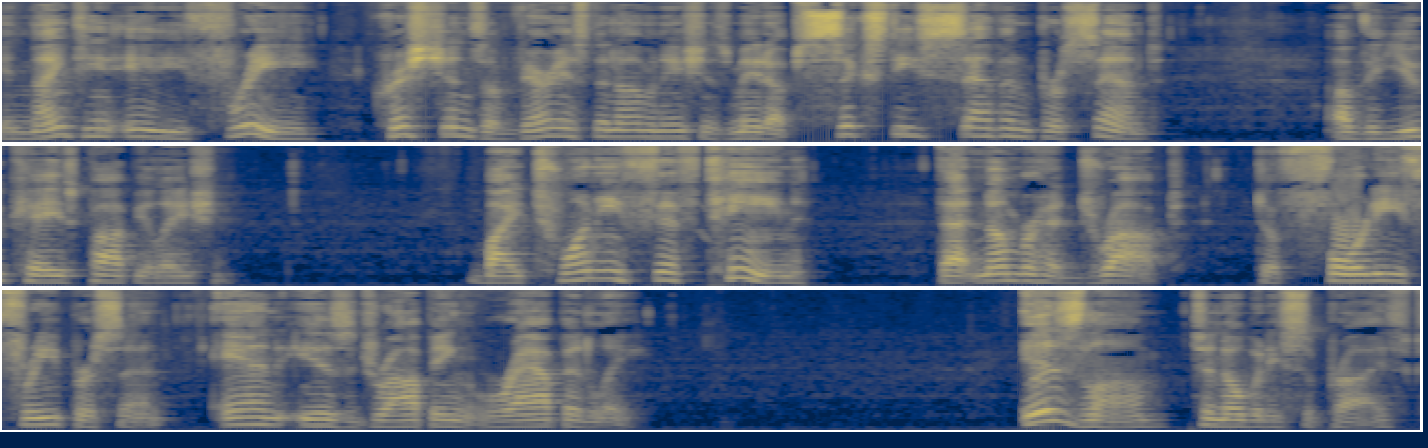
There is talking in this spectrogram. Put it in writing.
In 1983, Christians of various denominations made up 67% of the UK's population. By 2015, that number had dropped to 43% and is dropping rapidly. Islam, to nobody's surprise,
